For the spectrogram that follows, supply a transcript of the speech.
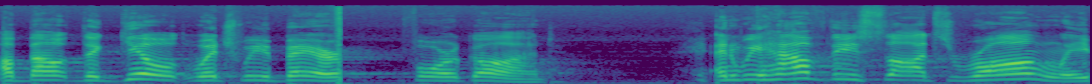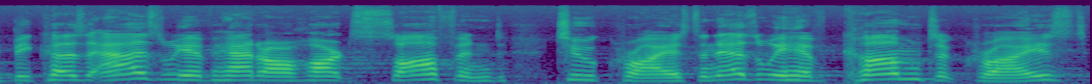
about the guilt which we bear for God. And we have these thoughts wrongly because as we have had our hearts softened to Christ and as we have come to Christ,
